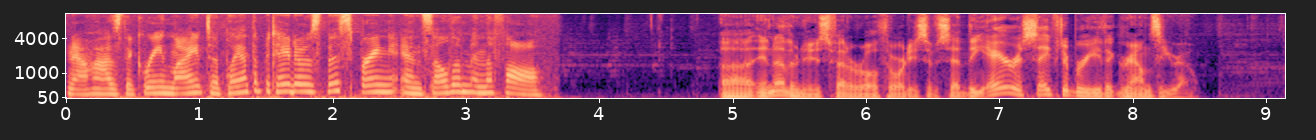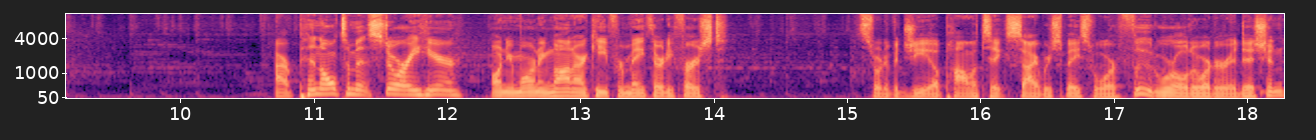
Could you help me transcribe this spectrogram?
now has the green light to plant the potatoes this spring and sell them in the fall. Uh, in other news, federal authorities have said the air is safe to breathe at ground zero. Our penultimate story here on your morning monarchy for May 31st. Sort of a geopolitics, cyberspace war, food world order edition.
